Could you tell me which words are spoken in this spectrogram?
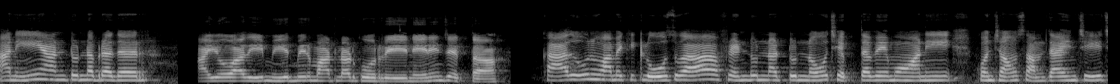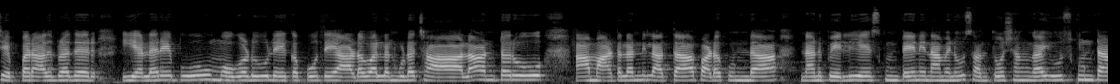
అని అంటున్న బ్రదర్ అయ్యో అది మీరు మీరు మాట్లాడుకోర్రి నేనేం చేస్తా కాదు నువ్వు ఆమెకి క్లోజ్గా ఫ్రెండ్ ఉన్నట్టున్నావు చెప్తావేమో అని కొంచెం సంజాయించి చెప్పరాదు బ్రదర్ ఇవాళ రేపు మొగడు లేకపోతే ఆడవాళ్ళని కూడా చాలా అంటారు. ఆ మాటలన్నీ లత పడకుండా నన్ను పెళ్ళి చేసుకుంటే నేను ఆమెను సంతోషంగా చూసుకుంటా.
